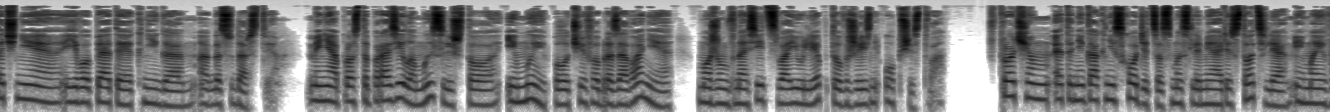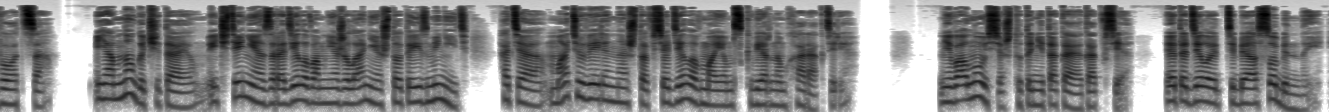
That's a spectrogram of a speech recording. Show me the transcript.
Точнее, его пятая книга о государстве. Меня просто поразила мысль, что и мы, получив образование, можем вносить свою лепту в жизнь общества. Впрочем, это никак не сходится с мыслями Аристотеля и моего отца. Я много читаю, и чтение зародило во мне желание что-то изменить, хотя мать уверена, что все дело в моем скверном характере. Не волнуйся, что ты не такая, как все. Это делает тебя особенной», —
